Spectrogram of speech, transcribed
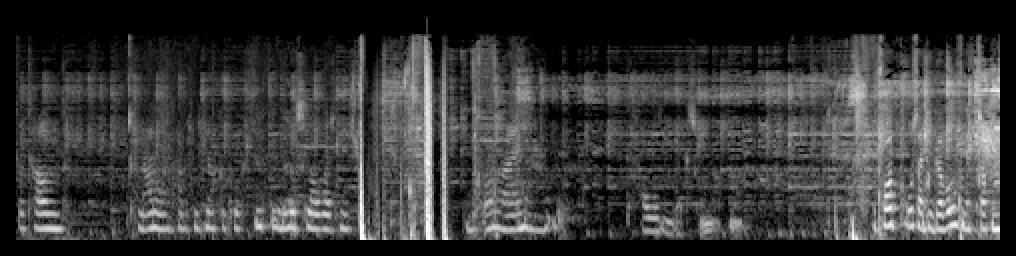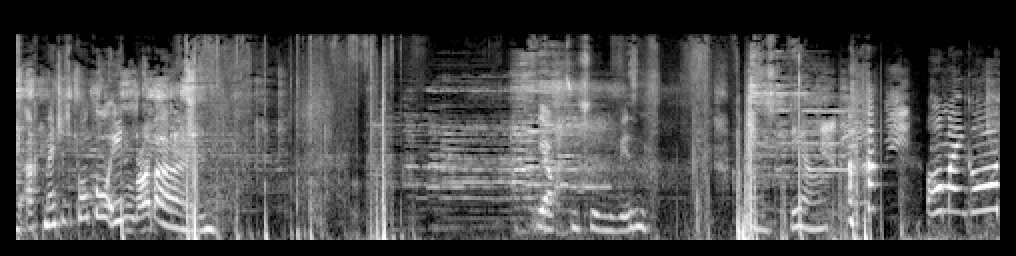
Für 1000. Keine Ahnung, hab ich nicht nachgeguckt. So schlau war ich nicht. Online. 1600. Ne? Sofort großartiger Wurf. Jetzt zocken wir 8 Matches Poco in Brawlball. Ja, zu schön gewesen. Das ist der. oh mein Gott.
